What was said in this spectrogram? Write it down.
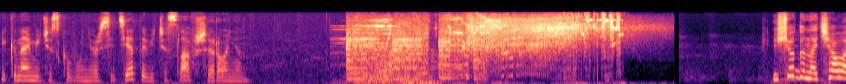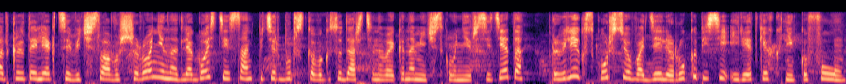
экономического университета Вячеслав Широнин. Еще до начала открытой лекции Вячеслава Широнина для гостей Санкт-Петербургского государственного экономического университета провели экскурсию в отделе рукописи и редких книг КФУ.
